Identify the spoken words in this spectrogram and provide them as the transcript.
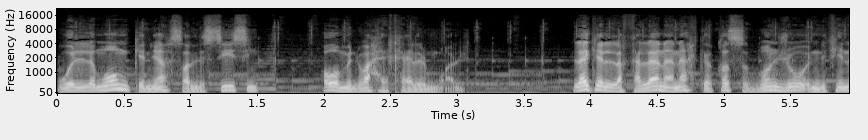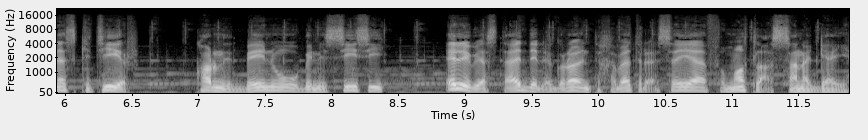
واللي ممكن يحصل للسيسي هو من وحي خيال المؤلف. لكن اللي خلانا نحكي قصة بونجو إن في ناس كتير قارنت بينه وبين السيسي اللي بيستعد لإجراء انتخابات رئاسية في مطلع السنة الجاية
